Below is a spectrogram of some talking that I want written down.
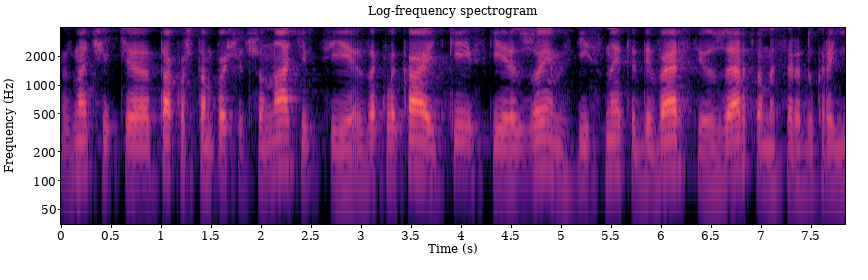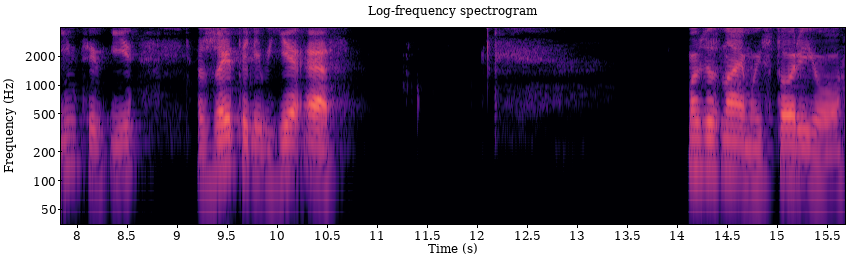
Значить, е, також там пишуть, що натівці закликають київський режим здійснити диверсію з жертвами серед українців і жителів ЄС. Ми вже знаємо історію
